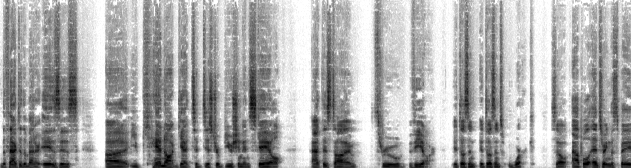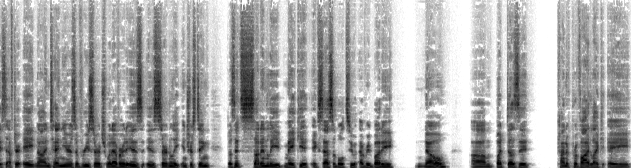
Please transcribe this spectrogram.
the fact of the matter is, is, uh, you cannot get to distribution and scale at this time through VR. It doesn't it doesn't work. So Apple entering the space after eight, nine, ten years of research, whatever it is, is certainly interesting. Does it suddenly make it accessible to everybody? No. Um, but does it kind of provide like a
